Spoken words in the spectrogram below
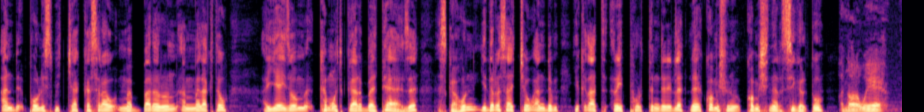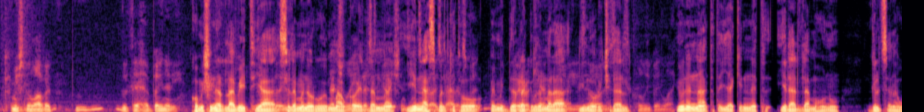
አንድ ፖሊስ ብቻ ከሥራው መባረሩን አመላክተው አያይዘውም ከሞት ጋር በተያያዘ እስካሁን የደረሳቸው አንድም የቅጣት ሪፖርት እንደሌለ ለኮሚሽኑ ኮሚሽነር ሲገልጡ ኮሚሽነር ላቤት ያ ስለ መኖሩ የማውቀው የለም። ይህን አስመልክቶ በሚደረግ ምርመራ ሊኖር ይችላል። ይሁንና ተጠያቂነት የላላ መሆኑ ግልጽ ነው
